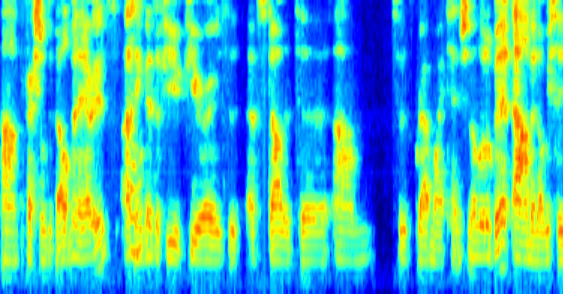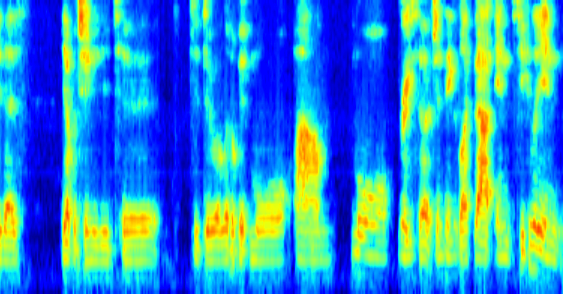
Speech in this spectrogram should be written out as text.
um, professional development areas. I think Mhm. there's a few few areas that have started to um, sort of grab my attention a little bit, um, and obviously there's the opportunity to to do a little bit more um, more research and things like that, in particularly in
